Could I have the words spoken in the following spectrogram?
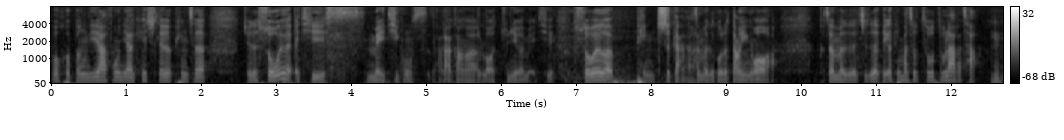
包括本田啊、丰田啊，开起来个品质，就是所谓个一天媒体公司，阿拉讲个老专业个媒体，所谓个品质感，搿只物事高头打引号个，搿只物事其实别个品牌做做做了也勿差。嗯。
